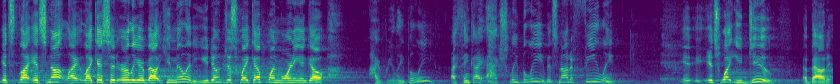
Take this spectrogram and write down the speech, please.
It's, like, it's not like, like I said earlier about humility. You don't just wake up one morning and go, I really believe. I think I actually believe. It's not a feeling, it's what you do about it.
